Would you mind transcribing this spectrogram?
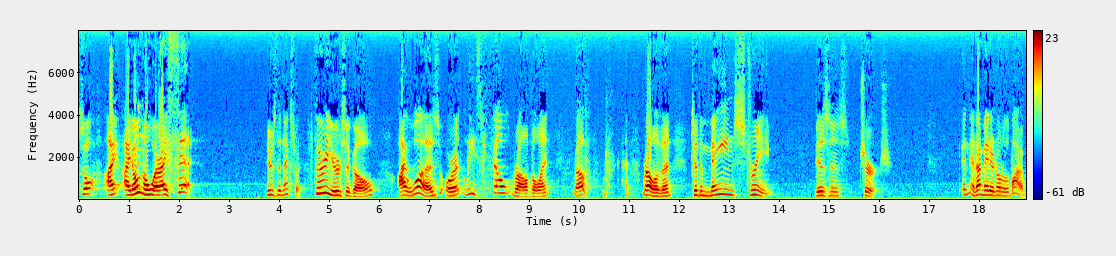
So I, I don't know where I fit. Here's the next one. 30 years ago, I was, or at least felt relevant, relevant to the mainstream business church. And, and I made it on the bottom.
